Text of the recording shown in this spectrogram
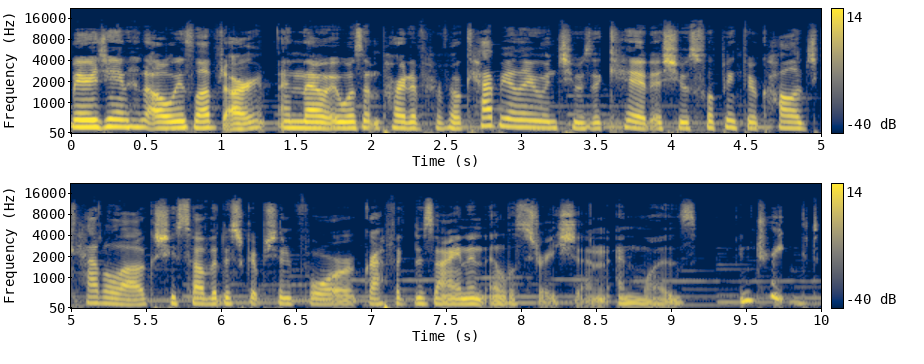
Mary Jane had always loved art, and though it wasn't part of her vocabulary when she was a kid, as she was flipping through college catalogs, she saw the description for graphic design and illustration and was intrigued.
